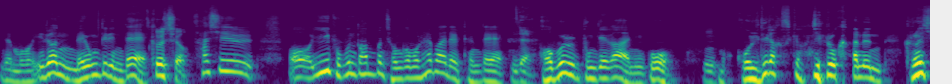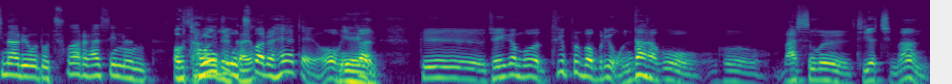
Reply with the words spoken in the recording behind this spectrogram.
이제 뭐 이런 내용들인데 그렇죠. 사실 어 이 부분도 한번 점검을 해봐야 될 텐데 네. 버블 붕괴가 아니고 음. 뭐 Goldilocks 경제로 가는 그런 시나리오도 추가를 할 수 있는 어, 당연히 지금? 추가를 해야 돼요. 그러니까 예. 그 저희가 뭐 트리플 버블이 온다라고 그 말씀을 드렸지만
